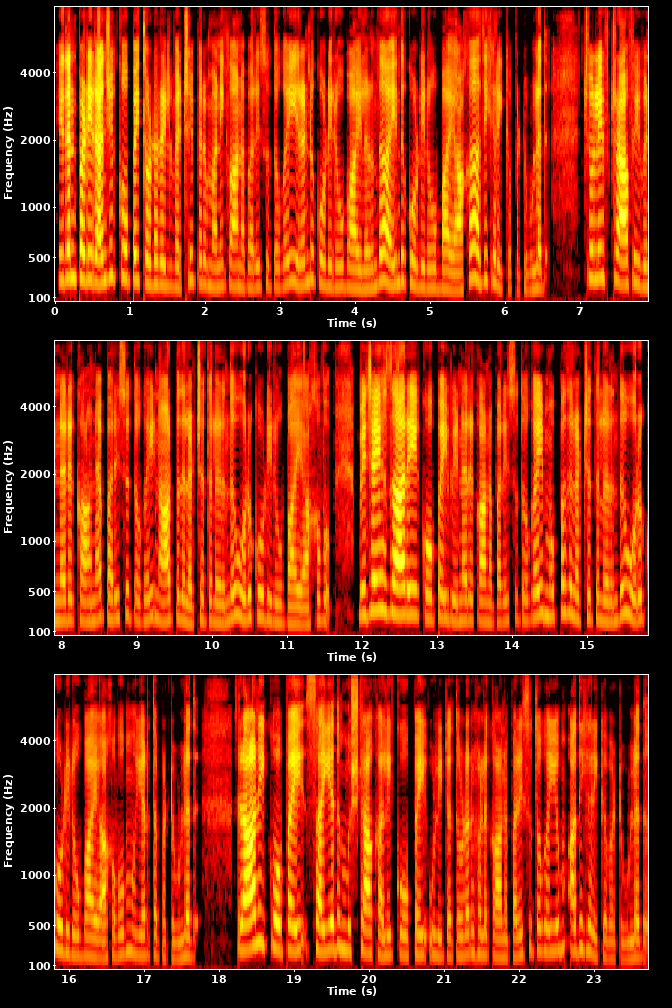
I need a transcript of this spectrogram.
இதன்படி ரஞ்சிக் கோப்பை தொடரில் வெற்றி பெறும் அணிக்கான பரிசுத் தொகை இரண்டு கோடி ரூபாயிலிருந்து ஐந்து கோடி ரூபாயாக அதிகரிக்கப்பட்டுள்ளது. டுலிப் டிராஃபி வின்னருக்கான பரிசுத் தொகை நாற்பது லட்சத்திலிருந்து ஒரு கோடி ரூபாயாகவும் விஜய் ஹசாரே கோப்பை வின்னருக்கான பரிசுத் தொகை முப்பது லட்சத்திலிருந்து ஒரு கோடி ரூபாயாகவும் உயர்த்தப்பட்டுள்ளது. ராணி கோப்பை சையது முஷ்டாக் அலி கோப்பை உள்ளிட்ட தொடர்களுக்கான பரிசுத் தொகையும் அதிகரிக்கப்பட்டுள்ளது.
